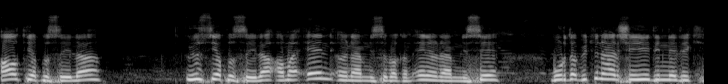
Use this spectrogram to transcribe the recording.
altyapısıyla, üst yapısıyla ama en önemlisi bakın en önemlisi burada bütün her şeyi dinledik.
